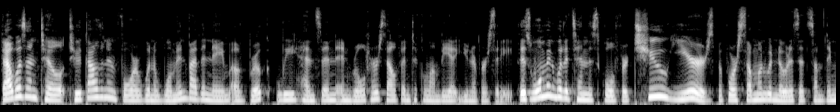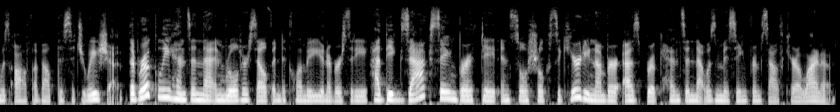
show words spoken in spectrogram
That was until 2004 when a woman by the name of Brooke Leigh Henson enrolled herself into Columbia University. This woman would attend the school for two years before someone would notice that something was off about this situation. The Brooke Leigh Henson that enrolled herself into Columbia University had the exact same birth date and social security number as Brooke Henson that was missing from South Carolina.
